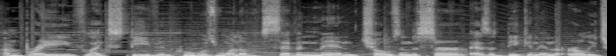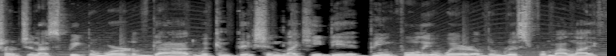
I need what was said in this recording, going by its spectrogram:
I'm brave like Stephen, who was one of seven men chosen to serve as a deacon in the early church, and I speak the word of God with conviction like he did, being fully aware of the risk for my life.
